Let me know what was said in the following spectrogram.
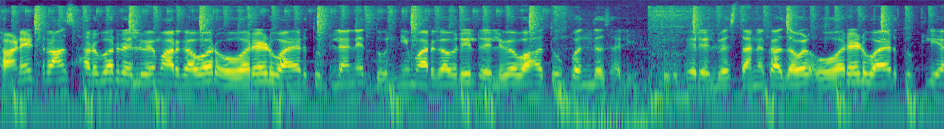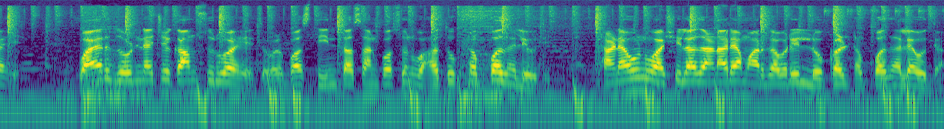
ठाणे ट्रान्स हार्बर रेल्वे मार्गावर ओव्हरहेड वायर तुटल्याने दोन्ही मार्गावरील रेल्वे वाहतूक बंद झाली आहे. तुर्भे रेल्वे स्थानकाजवळ ओव्हरहेड वायर तुटली आहे. वायर जोडण्याचे काम सुरू आहे. जवळपास तीन तासांपासून वाहतूक ठप्प झाली होती. ठाण्याहून वाशीला जाणाऱ्या मार्गावरील लोकल ठप्प झाल्या होत्या.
